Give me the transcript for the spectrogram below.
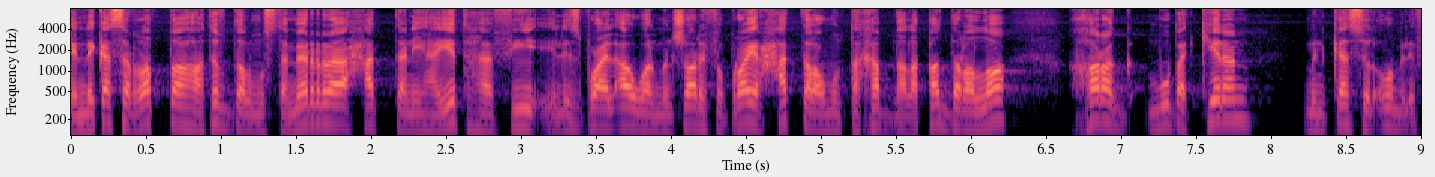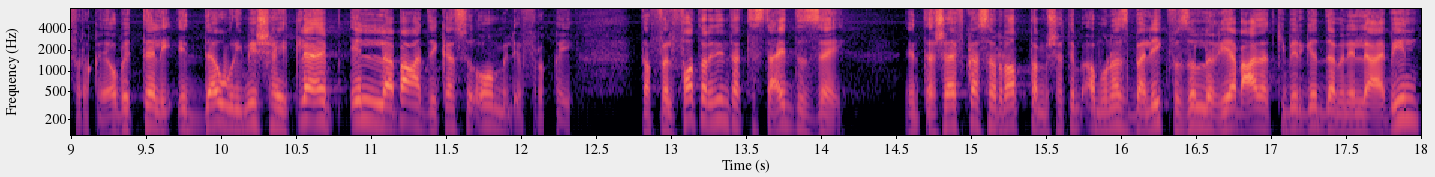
إن كأس الرابطة هتفضل مستمرة حتى نهايتها في الأسبوع الأول من شهر فبراير حتى لو منتخبنا لا قدر الله خرج مبكرا من كأس الأمم الإفريقية وبالتالي الدوري مش هيتلعب إلا بعد كأس الأمم الإفريقية. طب في الفترة دي أنت هتستعد إزاي؟ أنت شايف كأس الرابطة مش هتبقى مناسبة ليك في ظل غياب عدد كبير جدا من اللاعبين؟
